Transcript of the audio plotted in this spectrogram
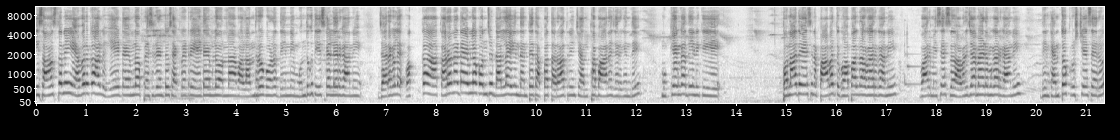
ఈ సంస్థని ఎవరు కాదు ఏ టైంలో ప్రెసిడెంట్ సెక్రటరీ ఏ టైంలో ఉన్నా వాళ్ళందరూ కూడా దీన్ని ముందుకు తీసుకెళ్ళారు కానీ జరగలే. ఒక్క కరోనా టైంలో కొంచెం డల్ అయ్యింది అంతే తప్ప తర్వాత నుంచి అంతా బాగానే జరిగింది. ముఖ్యంగా దీనికి పునాది వేసిన పావర్తి గోపాలరావు గారు కానీ వారి మిసెస్ అవనిజా మేడం గారు కానీ దీనికి ఎంతో కృషి చేశారు.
